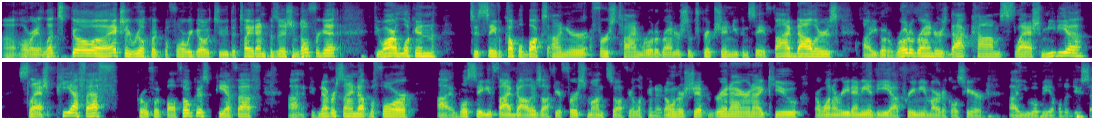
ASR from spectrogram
Uh, all right, let's go. Uh, actually, real quick before we go to the tight end position, don't forget if you are looking to save a couple bucks on your first time RotoGrinder subscription, you can save $5. Uh, you go to rotogrinders.com slash media slash PFF, Pro Football Focus, PFF. Uh, if you've never signed up before, uh, it will save you $5 off your first month. So if you're looking at ownership, gridiron IQ, or want to read any of the uh, premium articles here, uh, you will be able to do so.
